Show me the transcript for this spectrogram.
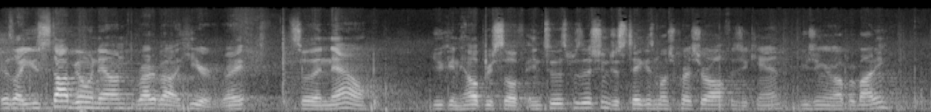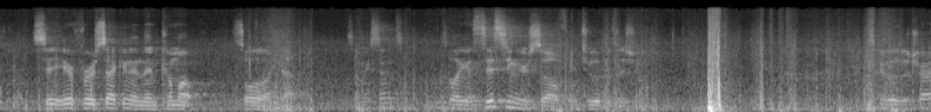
It was like you stop going down right about here, right? So then now you can help yourself into this position. Just take as much pressure off as you can using your upper body. Sit here for a second and then come up solo like that. Does that make sense? So like assisting yourself into the position. Let's give those a try.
